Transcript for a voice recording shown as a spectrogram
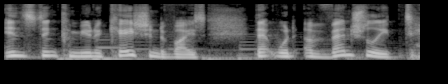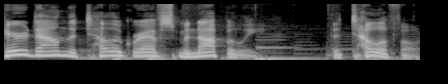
instant communication device that would eventually tear down the telegraph's monopoly the telephone.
